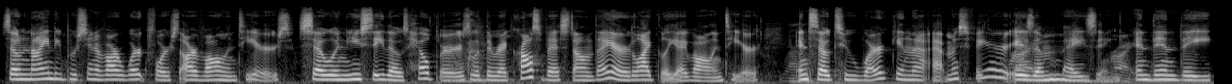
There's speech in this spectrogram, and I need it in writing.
so 90% of our workforce are volunteers. So when you see those helpers with the Red Cross vest on, they are likely a volunteer. And so to work in that atmosphere is amazing. And then the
